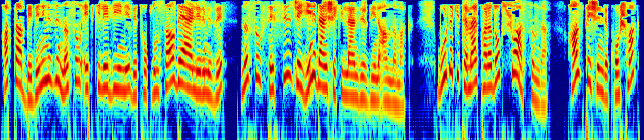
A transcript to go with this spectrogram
hatta bedenimizi nasıl etkilediğini ve toplumsal değerlerimizi nasıl sessizce yeniden şekillendirdiğini anlamak. Buradaki temel paradoks şu aslında. Haz peşinde koşmak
